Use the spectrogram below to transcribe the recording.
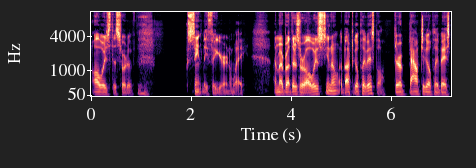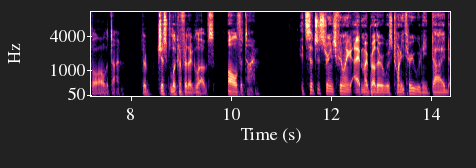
always this sort of saintly figure in a way. And my brothers are always, you know, about to go play baseball. They're about to go play baseball all the time. They're just looking for their gloves all the time. It's such a strange feeling. I, my brother was 23 when he died.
